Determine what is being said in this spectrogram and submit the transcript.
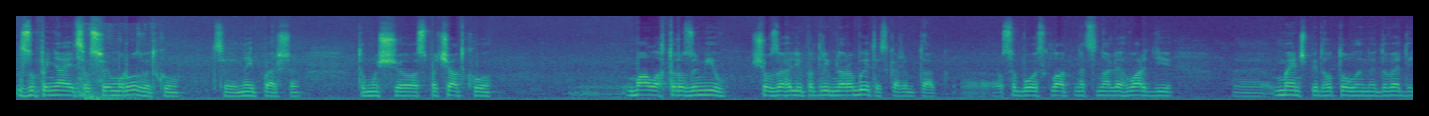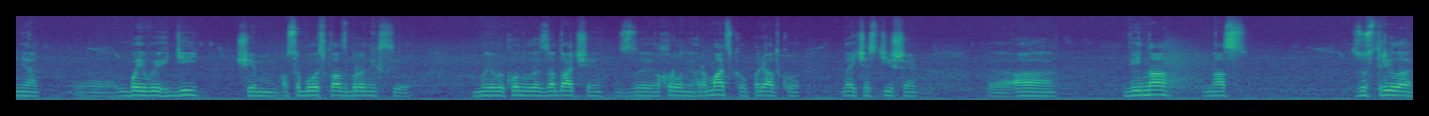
зупиняється в своєму розвитку, це найперше, тому що спочатку мало хто розумів, що взагалі потрібно робити, скажімо так. Е, особовий склад Національної гвардії е, менш підготовлений до ведення е, бойових дій, чим особовий склад Збройних сил. Ми виконували задачі з охорони громадського порядку найчастіше, а війна нас зустріла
